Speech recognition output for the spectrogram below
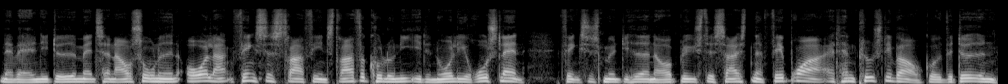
Navalny døde, mens han afsonede en årlang fængselsstraf i en straffekoloni i det nordlige Rusland. Fængselsmyndighederne oplyste 16. februar, at han pludselig var afgået ved døden.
